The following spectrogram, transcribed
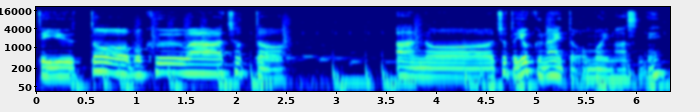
ていうと、僕はちょっと、あのちょっと良くないと思いますね。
